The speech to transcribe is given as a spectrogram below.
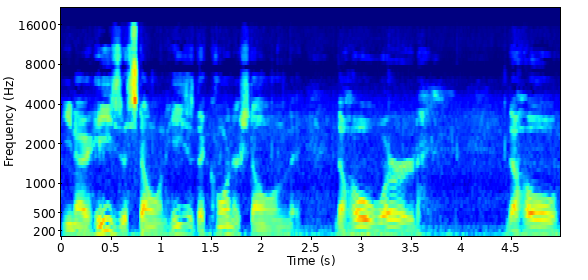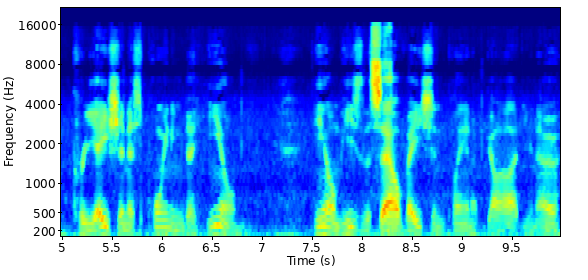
You know, he's the stone, he's the cornerstone. The whole word, the whole creation is pointing to him. Him, he's the salvation plan of God, you know.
